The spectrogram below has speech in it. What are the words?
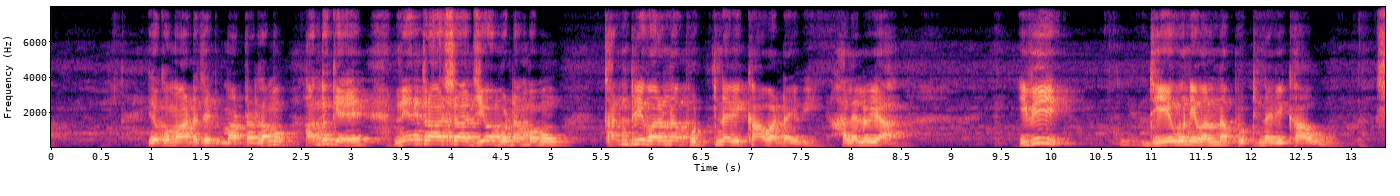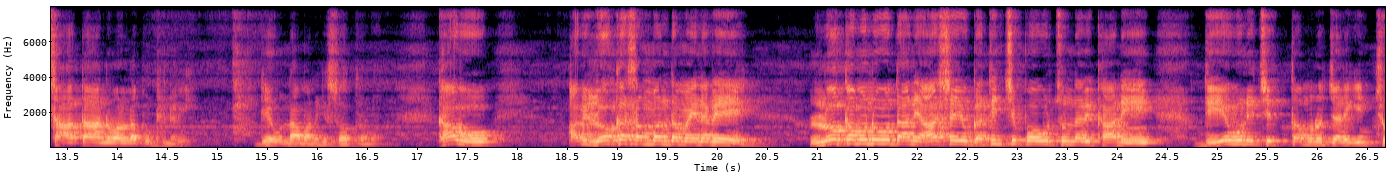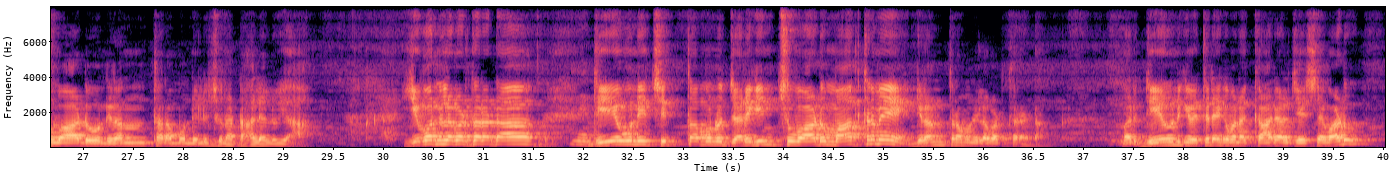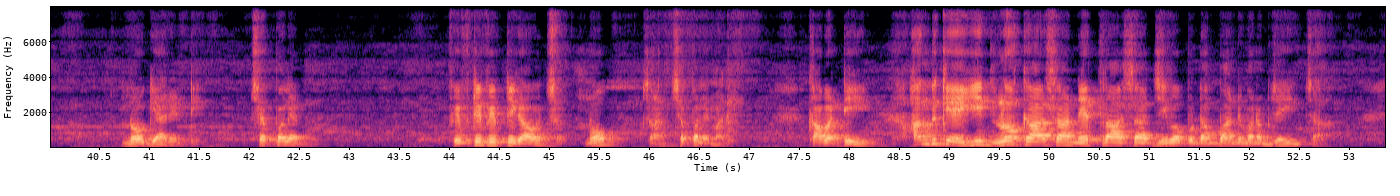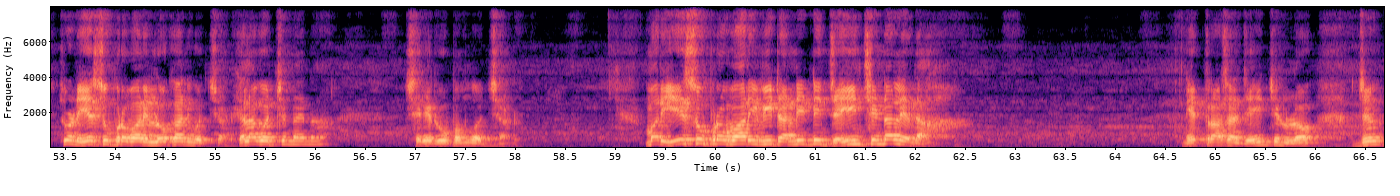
ఇది ఒక మాట చెప్పి మాట్లాడదాము. అందుకే నేత్రాశ జీవపు డంబము తండ్రి వలన పుట్టినవి కావట ఇవి? హలెలుయ ఇవి దేవుని వలన పుట్టినవి కావు సాతాను వలన పుట్టినవి. దేవుని నామానికి స్తోత్రము. కావు అవి లోక సంబంధమైనవే. లోకమును దాని ఆశయు గతించిపోవచ్చున్నవి కానీ దేవుని చిత్తమును జరిగించువాడు నిరంతరము నిలుచునట. హలెలుయా ఎవరు నిలబడతారట? దేవుని చిత్తమును జరిగించువాడు మాత్రమే నిరంతరము నిలబడతారట. మరి దేవునికి వ్యతిరేకమైన కార్యాలు చేసేవాడు నో గ్యారెంటీ. చెప్పలేము. ఫిఫ్టీ ఫిఫ్టీ కావచ్చు. నో చెప్పలేము అది. కాబట్టి అందుకే ఈ లోకాశ నేత్రాశ జీవపు డంబాన్ని మనం జయించాలి. చూడండి యేసుప్రభు వారి లోకానికి వచ్చాడు. ఎలాగ వచ్చిండు ఆయన? శరీర రూపంగా వచ్చాడు. మరి యేసుప్రభు వారి వీటన్నిటిని జయించిండా లేదా? నేత్రాసన జయించిండు లో జ-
